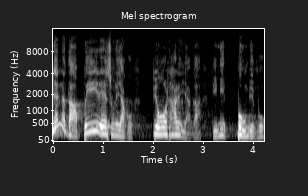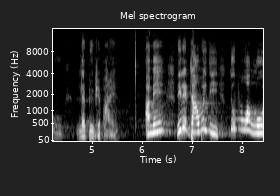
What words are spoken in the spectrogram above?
မျက်နှာသာပေးတယ်ဆိုတဲ့အရာကိုပြောထားတဲ့အရာကဒီနေ့ပုံပြမဟုတ်ဘူးလက်တွေ့ဖြစ်ပါတယ်အာမင်ဒီနေ့ဒါဝိဒ်ဒီသူ့ဘဝငို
